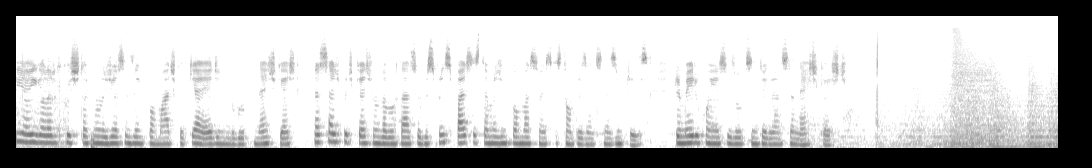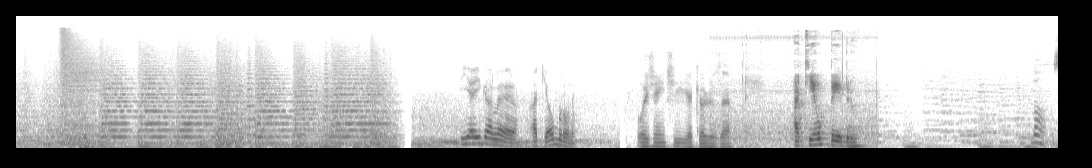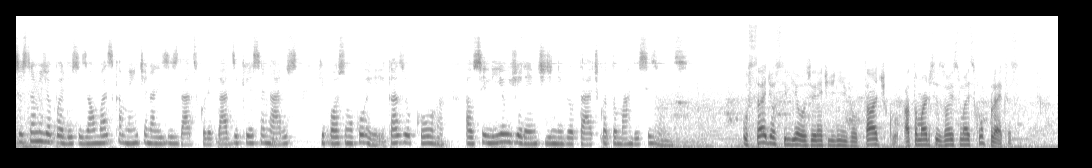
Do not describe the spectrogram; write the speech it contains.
E aí, galera que curte tecnologia, ciência e informática, aqui é a Edna do grupo Nerdcast. Nessa série de podcast vamos abordar sobre os principais sistemas de informações que estão presentes nas empresas. Primeiro, conheça os outros integrantes da Nerdcast. E aí, galera, aqui é o Bruno. Oi, gente, aqui é o José. Aqui é o Pedro. Bom, o sistema de apoio à decisão basicamente analisa os dados coletados e cria cenários que possam ocorrer, e caso ocorra, auxilia o gerente de nível tático a tomar decisões. O SED auxilia o gerente de nível tático a tomar decisões mais complexas.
